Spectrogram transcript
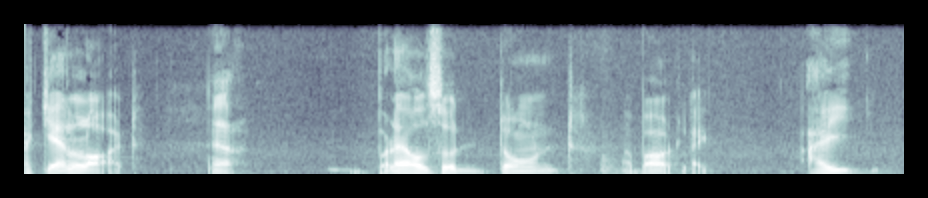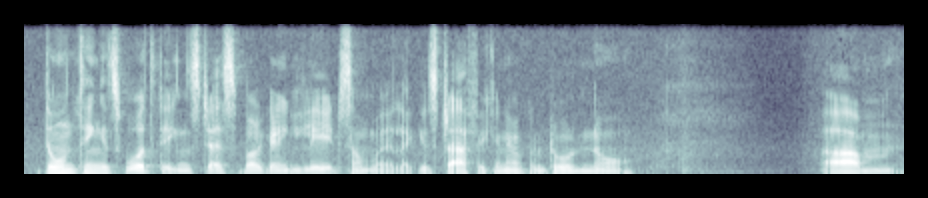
I care a lot, Yeah. but I also don't about like, I don't think it's worth taking stress about getting late somewhere. Like, is traffic in your control? No. Um,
